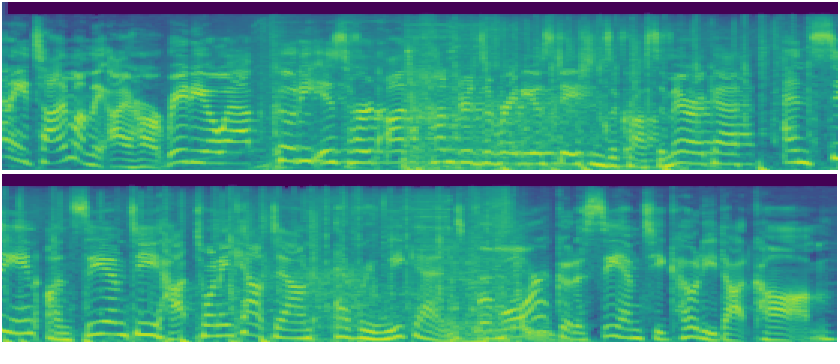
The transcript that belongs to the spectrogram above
anytime on the iHeartRadio app. Cody is heard on hundreds of radio stations across America and seen on CMT Hot 20 Countdown every weekend. For more, go to CMTCody.com.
